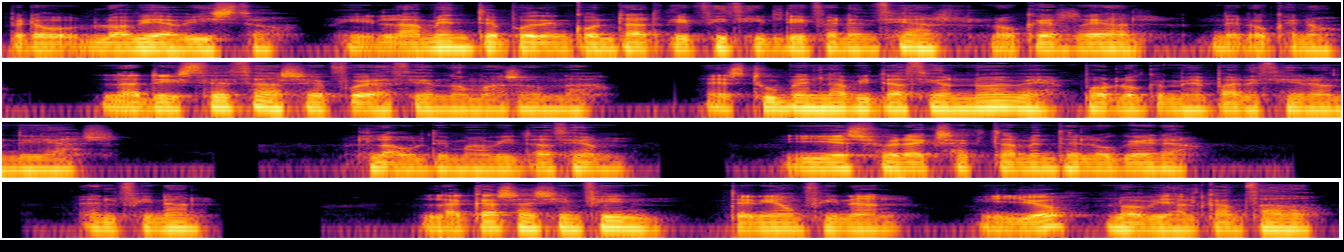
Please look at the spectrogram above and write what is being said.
pero lo había visto, y la mente puede encontrar difícil diferenciar lo que es real de lo que no. La tristeza se fue haciendo más honda. Estuve en la habitación nueve, por lo que me parecieron días. La última habitación. Y eso era exactamente lo que era. El final. La casa sin fin tenía un final, y yo lo había alcanzado.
